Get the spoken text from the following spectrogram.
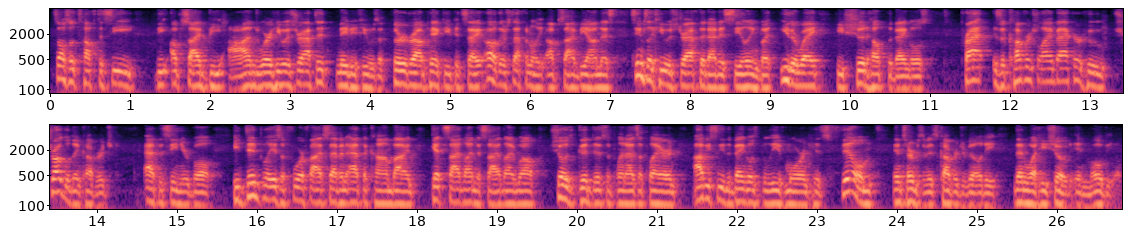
It's also tough to see the upside beyond where he was drafted. Maybe if he was a third round pick, you could say, oh, there's definitely upside beyond this. Seems like he was drafted at his ceiling, but either way, he should help the Bengals. Pratt is a coverage linebacker who struggled in coverage at the Senior Bowl. He did blaze a 4.57 at the combine, get sideline to sideline well, shows good discipline as a player, and obviously the Bengals believe more in his film in terms of his coverage ability than what he showed in Mobile.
